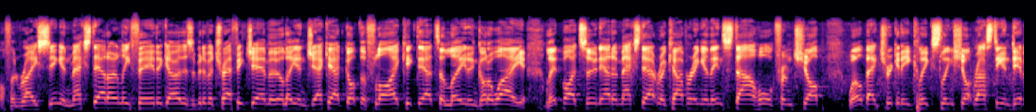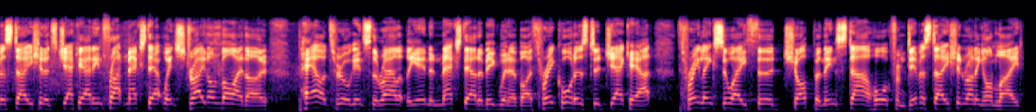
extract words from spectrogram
Often racing and maxed out only fair to go. There's a bit of a traffic jam early and Jack out got the fly, kicked out to lead and got away. Led by two now to maxed out recovering and then Starhawk from Chop. Well back Trickety Click, Slingshot Rusty and Devastation. It's Jack out in front, maxed out, went straight on by though powered through against the rail at the end and maxed out a big winner by three quarters to Jack out. Three lengths away, third Chop, and then Starhawk from Devastation running on late.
